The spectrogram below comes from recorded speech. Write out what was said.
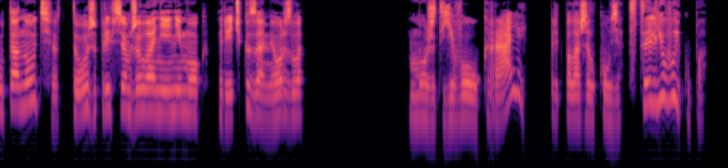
Утонуть тоже при всем желании не мог. Речка замерзла. «Может, его украли?» — предположил Кузя. «С целью выкупа».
